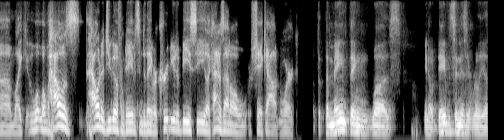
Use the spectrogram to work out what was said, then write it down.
Um, like what, how is how did you go from Davidson? Did they recruit you to BC? Like how does that all shake out and work? The, the main thing was, you know, Davidson isn't really a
